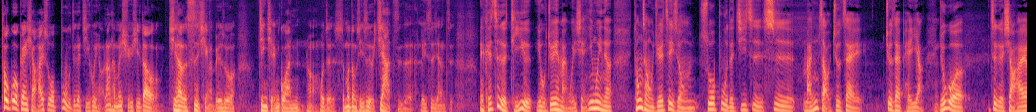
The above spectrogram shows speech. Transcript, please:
透过跟小孩说不这个机会啊，让他们学习到其他的事情了，比如说金钱观啊，或者什么东西是有价值的，类似这样子。哎，可是这个提议，我觉得也蛮危险，因为呢，通常我觉得这种说不的机制是蛮早就在就在培养。如果这个小孩，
